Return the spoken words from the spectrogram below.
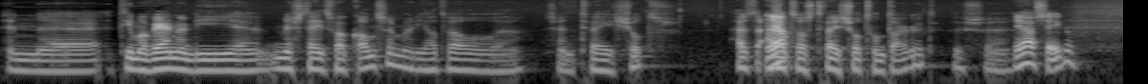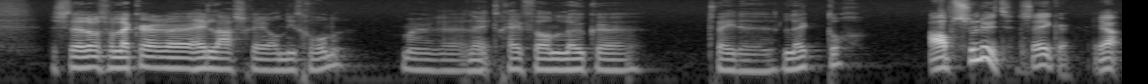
en eh, Timo Werner die eh, mist steeds wel kansen, maar die had wel eh, zijn twee shots. Hij, Ja. had wel eens twee shots on target. Dus, Ja, zeker. dus dat was wel lekker. Helaas Real niet gewonnen. Maar Nee. het geeft wel een leuke tweede leg, toch? Absoluut, zeker. Ja.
